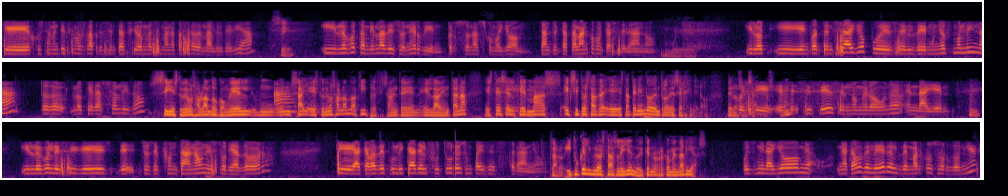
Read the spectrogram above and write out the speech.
que justamente hicimos la presentación la semana pasada en la librería, Sí. y luego también la de John Irving, Personas como yo, tanto en catalán como en castellano. Muy bien. Y, lo, y en cuanto a ensayo, pues el de Muñoz Molina, todo lo que era sólido, Sí, estuvimos hablando con él, un Ah. ensayo, estuvimos hablando aquí precisamente en, en la ventana. Este es el Sí. que más éxito está, eh, está teniendo dentro de ese género, de los pues sí, ensayos. ese- sí, sí, es el número uno en la IEM. Mm. Y luego le sigue de Josep Fontana, un historiador que acaba de publicar El futuro es un país extraño. Claro, ¿y tú qué libro estás leyendo y qué nos recomendarías? Pues mira, yo me, me acabo de leer el de Marcos Ordóñez,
